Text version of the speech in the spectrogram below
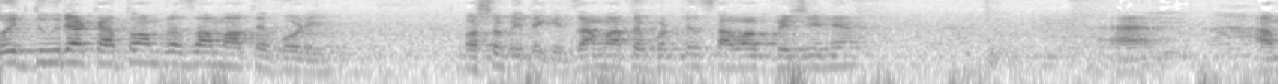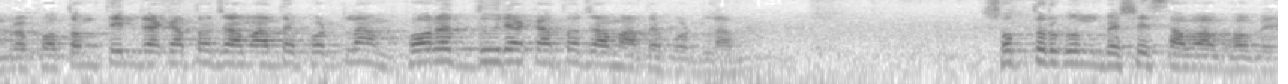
ওই দুই রাকাতও আমরা জামাতে পড়ি। অসুবিধা কি? জামাতে পড়লে স্বভাব বেশি না? হ্যাঁ আমরা প্রথম তিন রেখাতো জামাতে পড়লাম পরের দুই রেখাতো জামাতে পড়লাম। সত্তর গুণ বেশি স্বভাব হবে।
